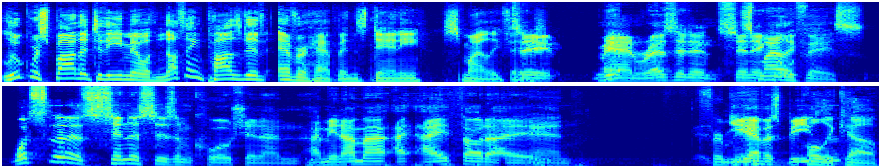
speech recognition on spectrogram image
Luke responded to the email with nothing positive ever happens. Danny, smiley face. Say, man, resident cynic. smiley face. What's the cynicism quotient on? I mean, I'm. I, I thought I. Man, for me, you have us beat, Holy Luke? cow!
